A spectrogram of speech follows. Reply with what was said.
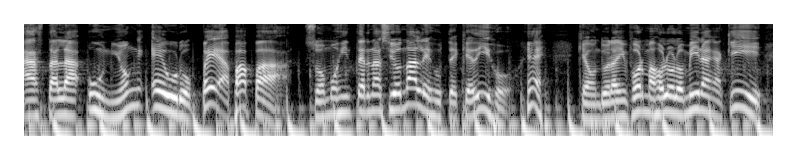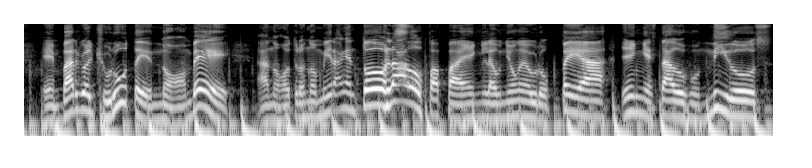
hasta la Unión Europea, papá. Somos internacionales, ¿usted qué dijo? que Honduras Informa solo lo miran aquí, en Barrio El Churute. No, hombre, a nosotros nos miran en todos lados, papá. En la Unión Europea, en Estados Unidos,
